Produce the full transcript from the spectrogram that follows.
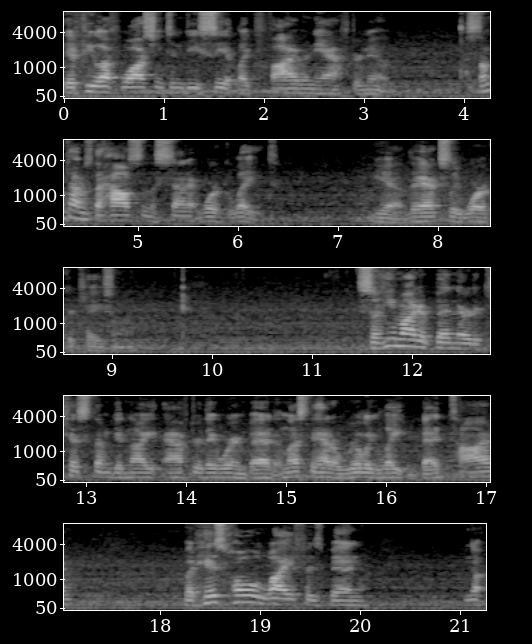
If he left Washington, D.C. at like 5 in the afternoon. Sometimes the House and the Senate work late. Yeah, they actually work occasionally. So he might have been there to kiss them goodnight after they were in bed, unless they had a really late bedtime. But his whole life has been not,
